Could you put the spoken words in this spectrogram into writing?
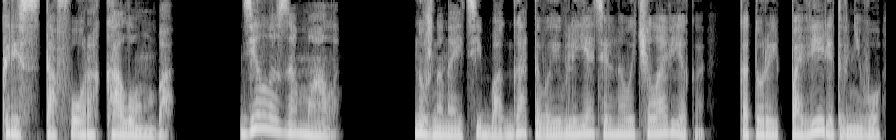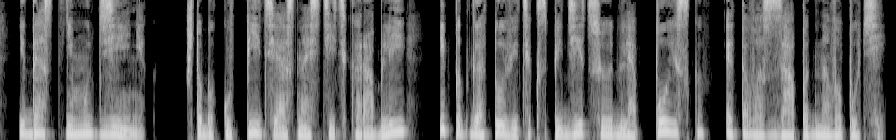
Кристофора Коломбо. Дело за малым. Нужно найти богатого и влиятельного человека, который поверит в него и даст ему денег, чтобы купить и оснастить корабли и подготовить экспедицию для поисков этого западного пути.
